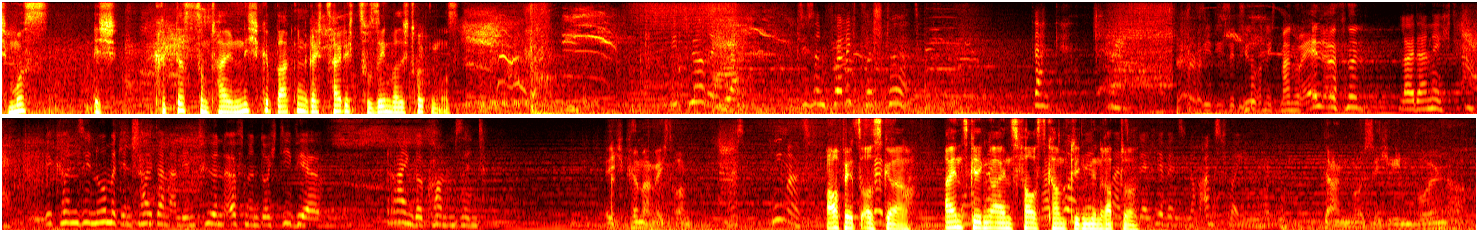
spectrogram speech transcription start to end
Ich muss... Ich krieg das zum Teil nicht gebacken, rechtzeitig zu sehen, was ich drücken muss. Die Türregler. Sie sind völlig zerstört. Danke. Können Sie diese Türen nicht manuell öffnen? Leider nicht. Wir können sie nur mit den Schaltern an den Türen öffnen, durch die wir reingekommen sind. Ich kümmere mich drum. Was? Niemals. Auf jetzt, Oscar. Eins gegen eins Faustkampf gegen den Raptor. Dann muss ich Ihnen wohl noch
